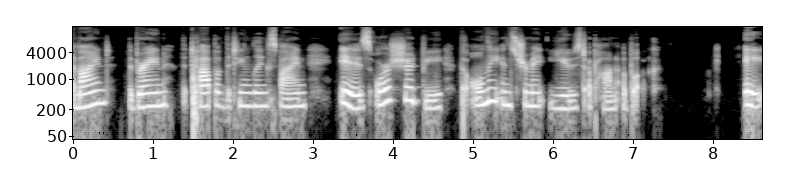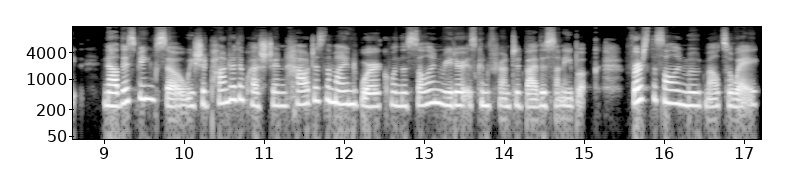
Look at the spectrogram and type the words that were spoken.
The mind, the brain, the top of the tingling spine, is or should be the only instrument used upon a book. 8. Now this being so, we should ponder the question, how does the mind work when the sullen reader is confronted by the sunny book? First the sullen mood melts away,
